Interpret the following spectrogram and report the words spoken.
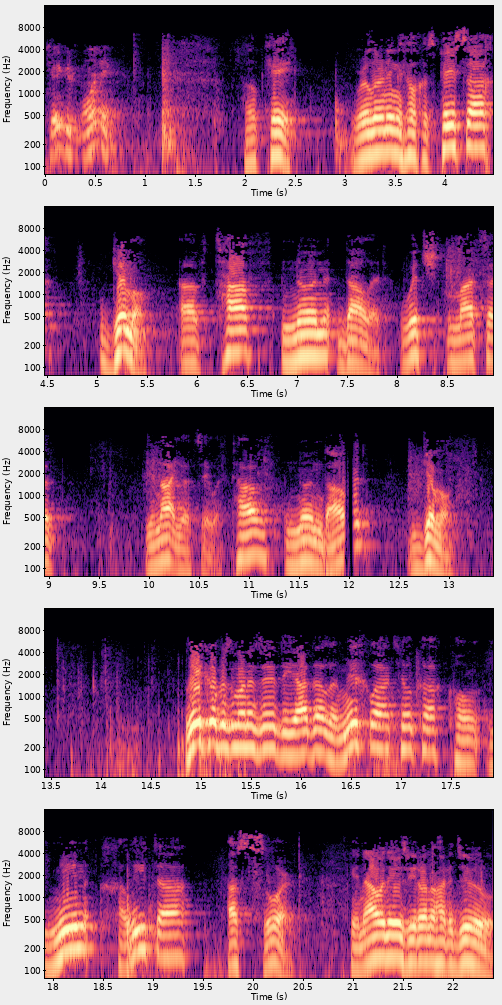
Okay, good morning. Okay, we're learning Hilchas Pesach Gimel of Tav Nun Dalid. Which matzah you're not Yotze with? Tav Nun Dalid Gimel. Leika b'zman hazeh diyada lemichla tilka kol min chalita asur. Okay, nowadays we don't know how to do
